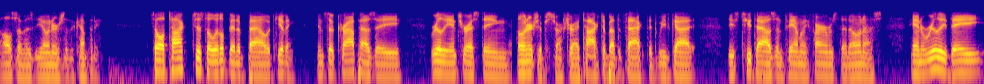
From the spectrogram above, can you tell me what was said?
also as the owners of the company. So I'll talk just a little bit about giving. And so CROPP has a really interesting ownership structure. I talked about the fact that we've got these 2,000 family farms that own us, and really they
